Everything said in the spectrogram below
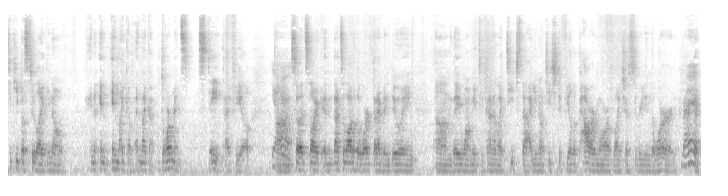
to keep us to like you know in in, in like a in like a dormant state i feel Yeah. um, so it's like and that's a lot of the work that i've been doing um, they want me to kind of like teach that you know teach to feel the power more of like just reading the word Right. like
